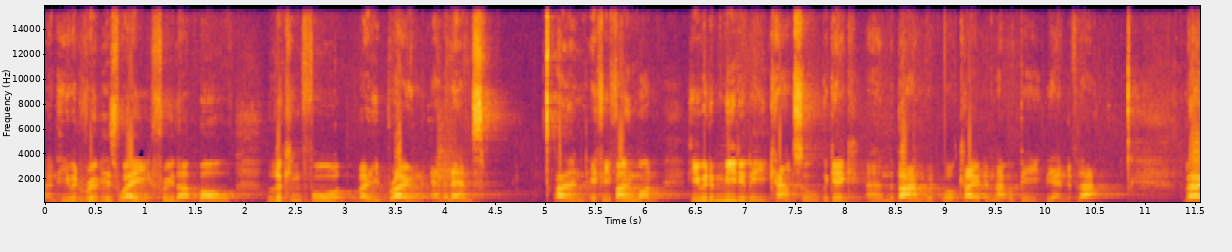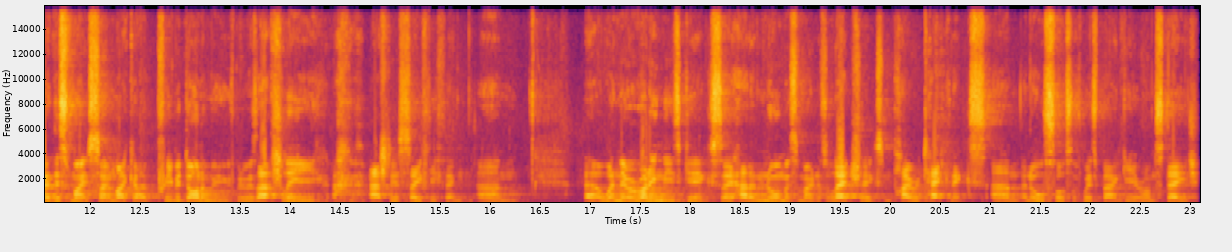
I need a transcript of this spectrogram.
And he would route his way through that bowl looking for only brown M&Ms. And if he found one, he would immediately cancel the gig, and the band would walk out, and that would be the end of that. Now, this might sound like a prima donna move, but it was actually, actually a safety thing. Um, uh, when they were running these gigs, they had an enormous amount of electrics and pyrotechnics um, and all sorts of whiz-bang gear on stage.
